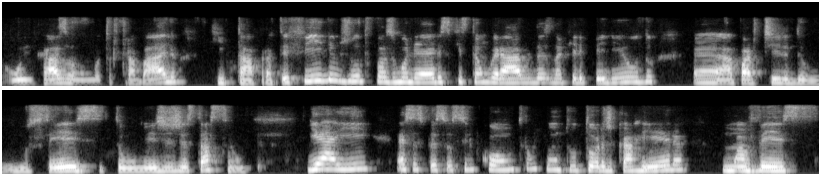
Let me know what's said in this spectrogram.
ou em casa, ou num outro trabalho, que está para ter filho, junto com as mulheres que estão grávidas naquele período, é, a partir do, do sexto mês de gestação. E aí essas pessoas se encontram com um tutor de carreira uma vez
